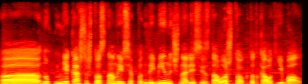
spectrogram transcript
А, ну, мне кажется, что основные все пандемии начинались из-за того, что кто-то кого-то ебал.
